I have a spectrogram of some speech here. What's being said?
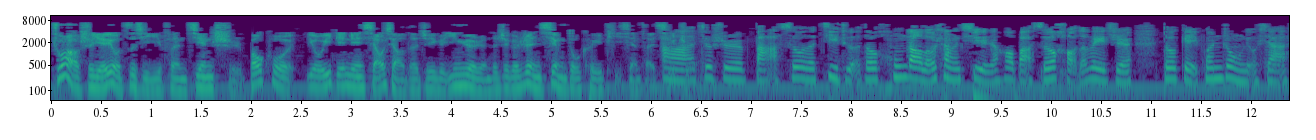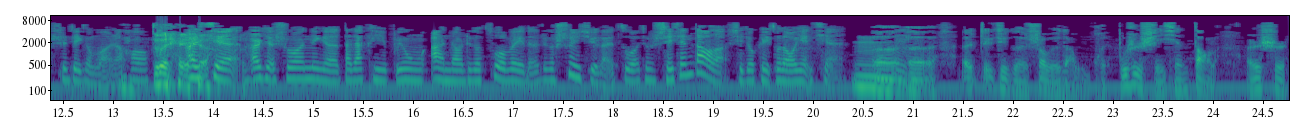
朱老师也有自己一份坚持，包括有一点点小小的这个音乐人的这个任性都可以体现在其中。啊，就是把所有的记者都轰到楼上去，然后把所有好的位置都给观众留下，是这个吗？然后 对，而且而且说那个大家可以不用按照这个座位的这个顺序来坐，就是谁先到了，谁就可以坐到我眼前。嗯呃呃，这这个稍微有点误会，不是谁先到了，而是。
